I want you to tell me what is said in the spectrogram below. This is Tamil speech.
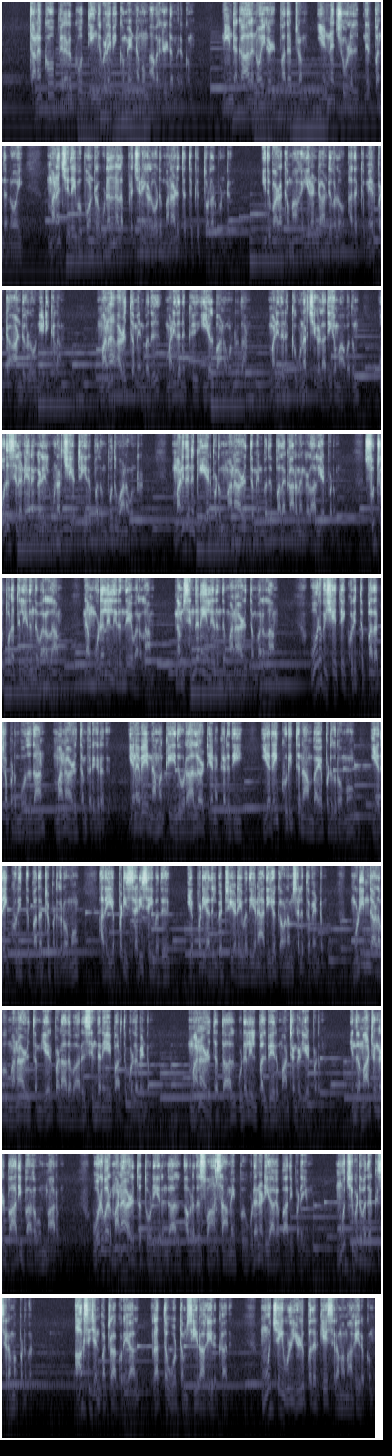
தனக்கோ பிறருக்கோ தீங்கு விளைவிக்கும் எண்ணமும் அவர்களிடம் இருக்கும். நீண்ட கால நோய்கள் பதற்றம் எண்ணச் சூழல் நிர்பந்த நோய் மனச்சிதைவு போன்ற உடல்நல பிரச்சனைகளோடு மன அழுத்தத்துக்கு தொடர்புண்டு. இது வழக்கமாக இரண்டு ஆண்டுகளோ அதற்கு மேற்பட்ட ஆண்டுகளோ நீடிக்கலாம். மன அழுத்தம் என்பது மனிதனுக்கு இயல்பான ஒன்றுதான். மனிதனுக்கு உணர்ச்சிகள் அதிகமாவதும் ஒரு சில நேரங்களில் உணர்ச்சியற்று இருப்பதும் பொதுவான ஒன்று. மனிதனுக்கு ஏற்படும் மன அழுத்தம் என்பது பல காரணங்களால் ஏற்படும். சுற்றுப்புறத்தில் இருந்து வரலாம் நம் உடலில் இருந்தே வரலாம் நம் சிந்தனையில் இருந்து மன அழுத்தம் வரலாம் ஒரு விஷயத்தை குறித்து பதற்றப்படும் போதுதான் மன அழுத்தம் பெறுகிறது. எனவே நமக்கு இது ஒரு அலர்ட் என கருதி எதை குறித்து நாம் பயப்படுகிறோமோ எதை குறித்து பதற்றப்படுகிறோமோ அதை எப்படி சரி செய்வது எப்படி அதில் வெற்றி அடைவது என அதிக கவனம் செலுத்த வேண்டும். முடிந்த அளவு மன அழுத்தம் ஏற்படாதவாறு சிந்தனையை பார்த்துக் கொள்ள வேண்டும். மன அழுத்தத்தால் உடலில் பல்வேறு மாற்றங்கள் ஏற்படும். இந்த மாற்றங்கள் பாதிப்பாகவும் மாறும். ஒருவர் மன அழுத்தத்தோடு இருந்தால் அவரது சுவாச அமைப்பு உடனடியாக பாதிப்படையும். மூச்சு விடுவதற்கு சிரமப்படுவர். ஆக்சிஜன் பற்றாக்குறையால் இரத்த ஓட்டம் சீராக இருக்காது. மூச்சை உள் இழுப்பதற்கே சிரமமாக இருக்கும்.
